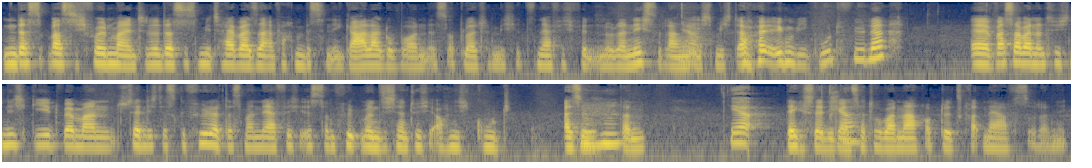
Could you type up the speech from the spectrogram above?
das, was ich vorhin meinte, ne, dass es mir teilweise einfach ein bisschen egaler geworden ist, ob Leute mich jetzt nervig finden oder nicht, solange ja. ich mich dabei irgendwie gut fühle. Äh, was aber natürlich nicht geht, wenn man ständig das Gefühl hat, dass man nervig ist, dann fühlt man sich natürlich auch nicht gut. Also mhm. dann ja. Denkst du ja die ganze Zeit drüber nach, ob du jetzt gerade nervst oder nicht.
